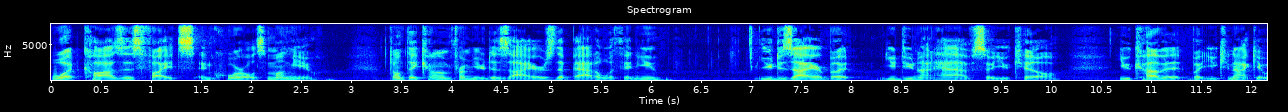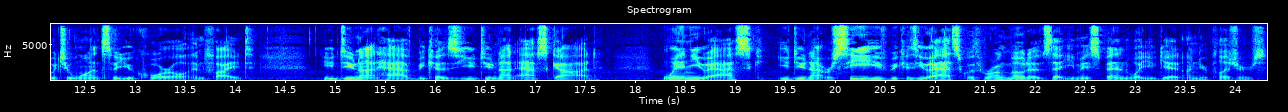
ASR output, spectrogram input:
What causes fights and quarrels among you? Don't they come from your desires that battle within you? You desire, but you do not have, so you kill. You covet, but you cannot get what you want, so you quarrel and fight. You do not have because you do not ask God. When you ask, you do not receive because you ask with wrong motives that you may spend what you get on your pleasures.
